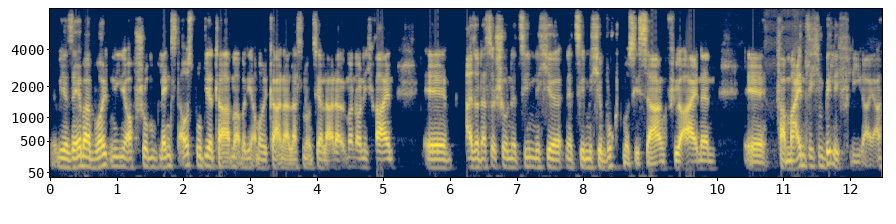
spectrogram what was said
wir selber wollten ihn auch schon längst ausprobiert haben, aber die Amerikaner lassen uns ja leider immer noch nicht rein. Äh, also das ist schon eine ziemliche, eine ziemliche Wucht, muss ich sagen, für einen äh, vermeintlichen Billigflieger. Ja,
